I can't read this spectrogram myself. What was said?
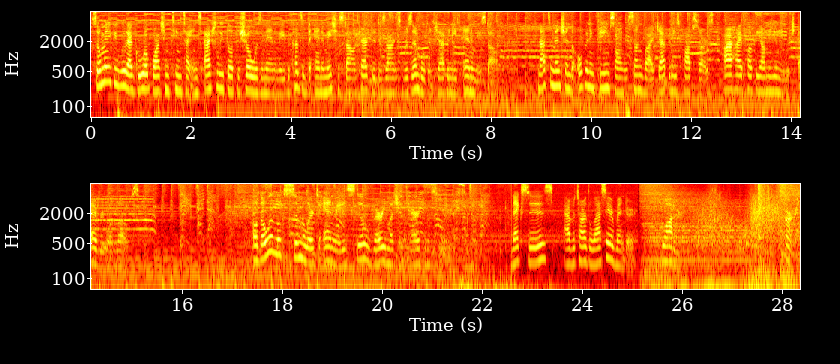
So many people that grew up watching Teen Titans actually thought the show was an anime because of the animation style and character designs resembled in Japanese anime style. Not to mention the opening theme song was sung by Japanese pop stars Hi Hi Puffy Amiyumi which everyone loves. Although it looks similar to anime, it is still very much an American series. Next is Avatar The Last Airbender. Water. Earth.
